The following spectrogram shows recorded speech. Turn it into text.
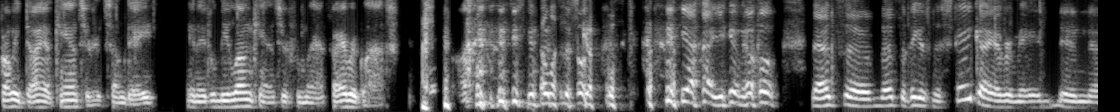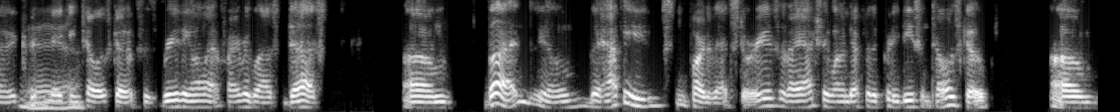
probably die of cancer someday, and it'll be lung cancer from that fiberglass. So- Telescope. yeah, you know that's uh, that's the biggest mistake I ever made in uh, Yeah, making yeah. telescopes is breathing all that fiberglass dust. Um, but you know the happy part of that story is that I actually wound up with a pretty decent telescope. Um,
